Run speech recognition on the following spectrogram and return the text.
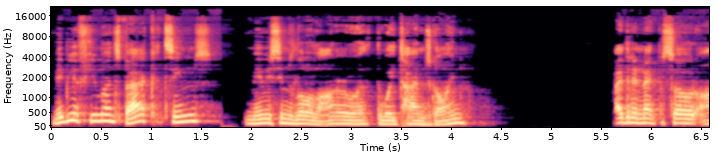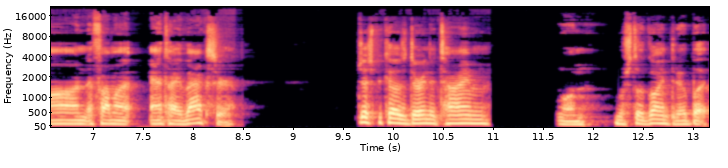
maybe a few months back, it seems, maybe it seems a little longer with the way time's going. I did an episode on if I'm an anti vaxxer. Just because during the time, well, we're still going through it, but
